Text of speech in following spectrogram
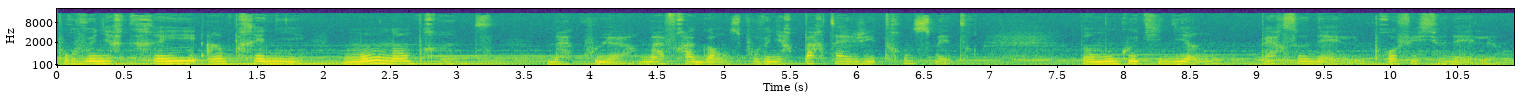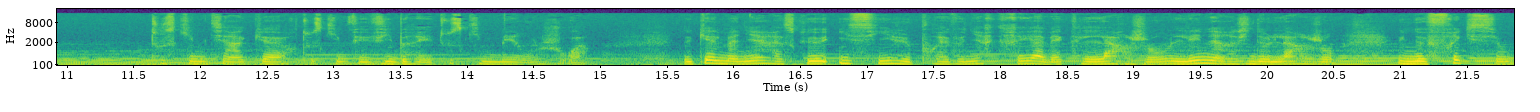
pour venir créer, imprégner mon empreinte? Ma couleur, ma fragrance, pour venir partager, transmettre dans mon quotidien personnel, professionnel, tout ce qui me tient à cœur, tout ce qui me fait vibrer, tout ce qui me met en joie. De quelle manière est-ce que ici je pourrais venir créer avec l'argent, l'énergie de l'argent, une friction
